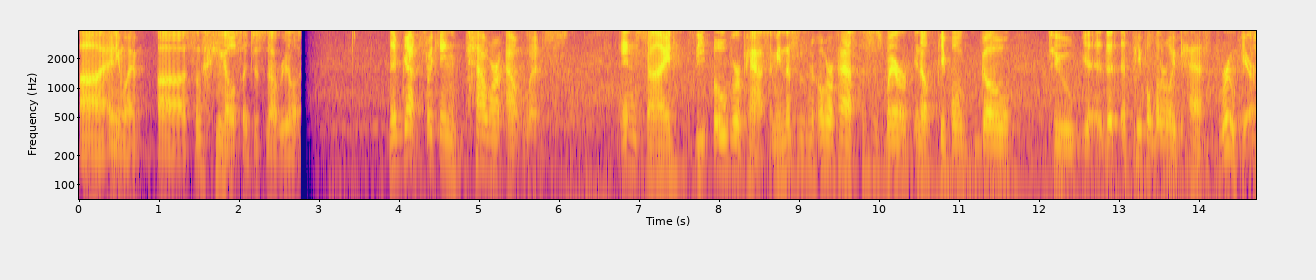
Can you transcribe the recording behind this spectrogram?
Uh, anyway, uh, something else I just now realized. They've got freaking power outlets inside the overpass. I mean, this is an overpass. This is where, you know, people go to, yeah, people literally pass through here.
